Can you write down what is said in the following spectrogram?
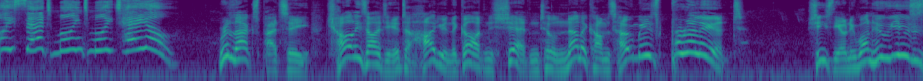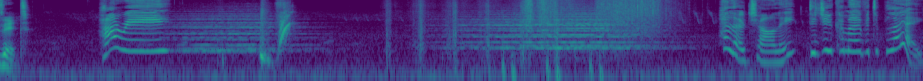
I said mind my tail. Relax, Patsy. Charlie's idea to hide you in the garden shed until Nana comes home is brilliant. She's the only one who uses it. Hello, Charlie. Did you come over to play?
